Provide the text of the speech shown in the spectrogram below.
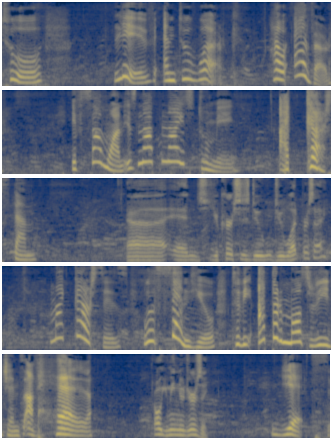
to live and to work. However, if someone is not nice to me, curse them. Uh, and your curses do do what per se? My curses will send you to the uttermost regions of hell. Oh, you mean New Jersey? Yes.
